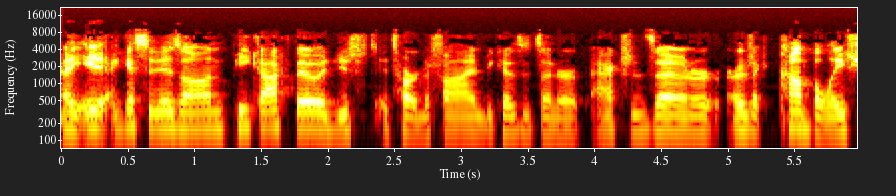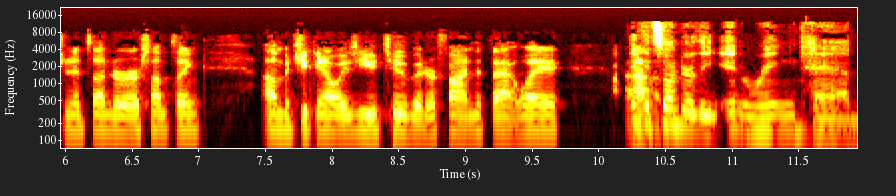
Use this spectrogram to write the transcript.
I, I guess it is on Peacock though. It just it's hard to find because it's under Action Zone or, or there's like a compilation it's under or something. Um, but you can always YouTube it or find it that way. I think it's Um, under the in ring tab,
